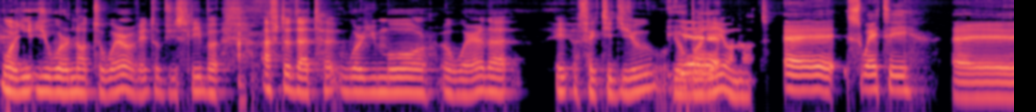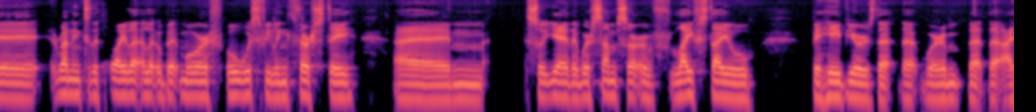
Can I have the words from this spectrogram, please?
well, you, you were not aware of it, obviously, but after that, uh, were you more aware that it affected you, your yeah, body, or not? Uh, sweaty, uh, running to the toilet a little bit more, always feeling thirsty. Um, so yeah, there were some sort of lifestyle behaviors that that were that that I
